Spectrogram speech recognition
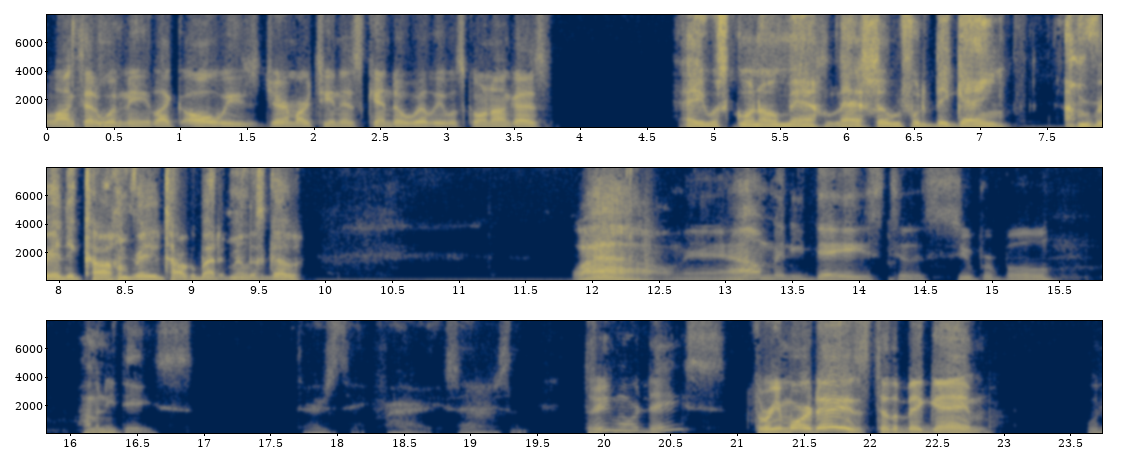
Alongside with me, like always, Jerry Martinez, Kendall Whitley. What's going on, guys? Hey, what's going on, man? Last show before the big game. I'm ready to call. I'm ready to talk about it, man. Let's go. Wow, man. How many days to the Super Bowl? How many days? Thursday, Friday, Saturday. Three more days? Three more days to the big game. We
